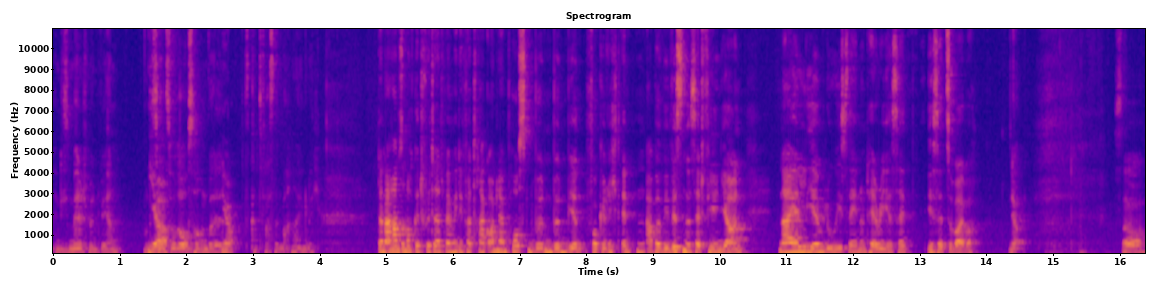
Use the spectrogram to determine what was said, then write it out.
in diesem Management wären. Und Ja. das jetzt so raushauen, weil Ja. das kannst du fast nicht machen eigentlich. Danach haben sie noch getwittert, wenn wir den Vertrag online posten würden, würden wir vor Gericht enden, aber wir wissen es seit vielen Jahren. Niall, Liam, Louis, Zane und Harry ist seit, ihr seid Survivor. Ja. So,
